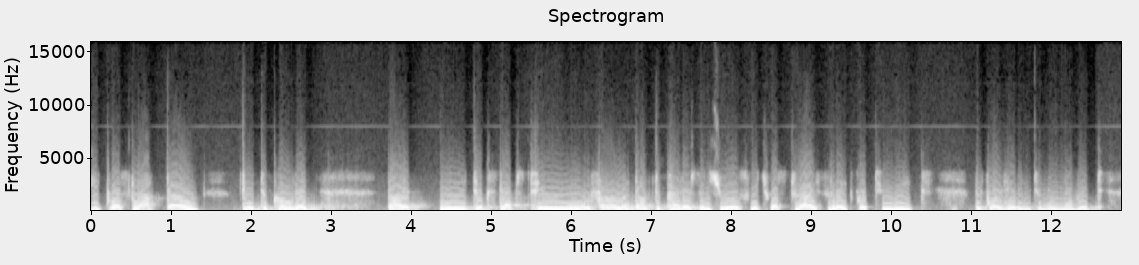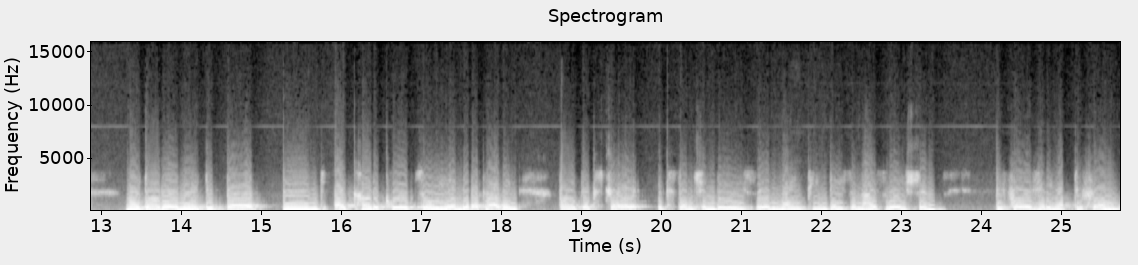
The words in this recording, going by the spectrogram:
it was locked down due to COVID, but we took steps to follow Dr. Patterson's rules, which was to isolate for two weeks before heading to Nunavut. My daughter and I did that, and I caught a cold, so we ended up having five extra extension days and 19 days in isolation before heading up to film.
